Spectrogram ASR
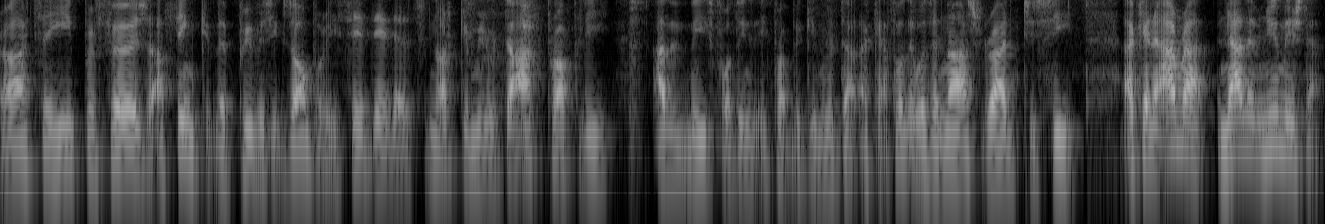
Right, so he prefers, I think, the previous example, he said there that it's not Gemilut dark properly, other than these four things, it's probably Gemilut dark. Okay, I thought that was a nice Ran to see. Okay, now Amra, another new Mishnah.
